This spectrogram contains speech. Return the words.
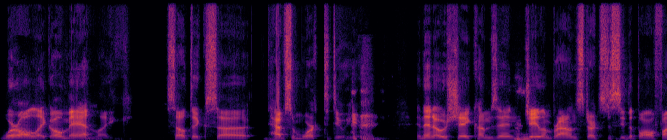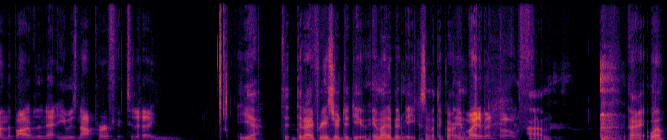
we're all like, oh man, like Celtics uh, have some work to do here. And then Oshae comes in. Mm-hmm. Jaylen Brown starts to see the ball find the bottom of the net. He was not perfect today. Yeah. Th- did I freeze or did you? It might have been me because I'm at the garden. It might have been both. Um, all right. Well,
